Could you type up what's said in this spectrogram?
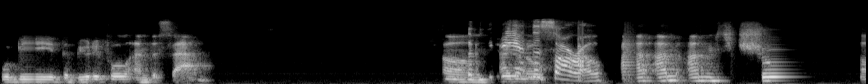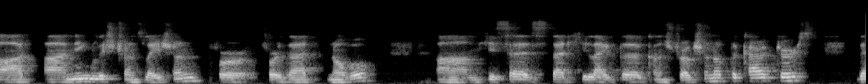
would be the beautiful and the sad. Um, the beauty and know. the sorrow. I, I'm I'm sure uh, an English translation for for that novel. Um, he says that he liked the construction of the characters the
